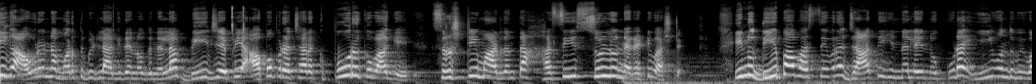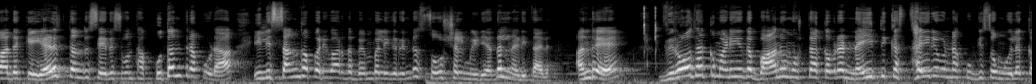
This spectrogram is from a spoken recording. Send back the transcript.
ಈಗ ಅವರನ್ನ ಮರೆತು ಬಿಡಲಾಗಿದೆ ಅನ್ನೋದನ್ನೆಲ್ಲ ಬಿಜೆಪಿ ಅಪಪ್ರಚಾರಕ್ಕೆ ಪೂರಕವಾಗಿ ಸೃಷ್ಟಿ ಮಾಡಿದಂತ ಹಸಿ ಸುಳ್ಳು ನೆರೆಟಿವ್ ಅಷ್ಟೇ. ಇನ್ನು ದೀಪಾ ಭಸ್ತೆಯವರ ಜಾತಿ ಹಿನ್ನೆಲೆಯನ್ನು ಕೂಡ ಈ ಒಂದು ವಿವಾದಕ್ಕೆ ಎಳೆ ತಂದು ಸೇರಿಸುವಂತಹ ಕುತಂತ್ರ ಕೂಡ ಇಲ್ಲಿ ಸಂಘ ಪರಿವಾರದ ಬೆಂಬಲಿಗರಿಂದ ಸೋಷಿಯಲ್ ಮೀಡಿಯಾದಲ್ಲಿ ನಡೀತಾ ಇದೆ. ಅಂದ್ರೆ ವಿರೋಧಕ್ಕೆ ಮಣಿಯದ ಬಾನು ಮುಷ್ತಾಕ್ ಅವರ ನೈತಿಕ ಸ್ಥೈರ್ಯವನ್ನ ಕುಗ್ಗಿಸೋ ಮೂಲಕ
